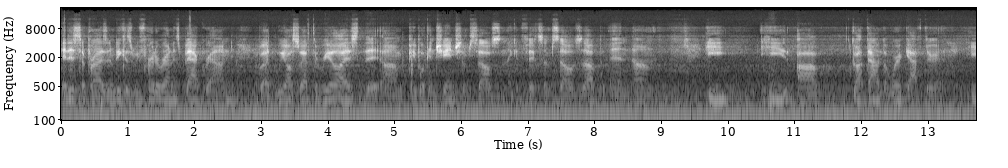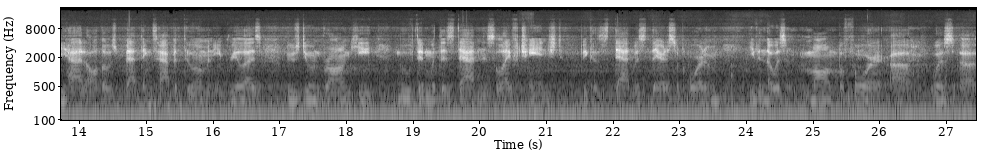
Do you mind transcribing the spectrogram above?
It is surprising because we've heard around his background, but we also have to realize that um, people can change themselves and they can fix themselves up. And um, he he uh, got down to work after he had all those bad things happen to him, and he realized he was doing wrong. He moved in with his dad, and his life changed because his dad was there to support him, even though his mom before uh, was a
